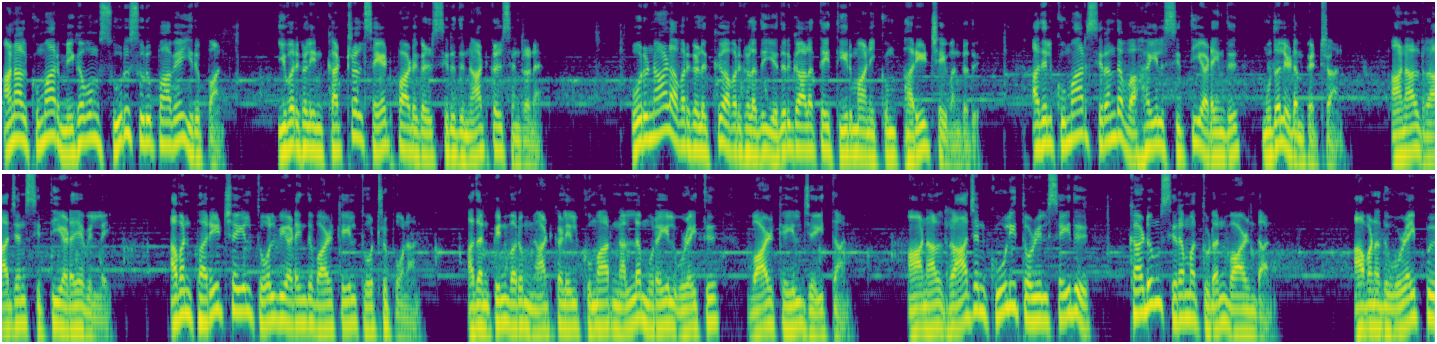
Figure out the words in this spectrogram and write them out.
ஆனால் குமார் மிகவும் சுறுசுறுப்பாவே இருப்பான். இவர்களின் கற்றல் செயற்பாடுகள் சிறிது நாட்கள் சென்றன. ஒரு நாள் அவர்களுக்கு அவர்களது எதிர்காலத்தை தீர்மானிக்கும் பரீட்சை வந்தது. அதில் குமார் சிறந்த வகையில் சித்தி அடைந்து முதலிடம் பெற்றான். ஆனால் ராஜன் சித்தியடையவில்லை அவன் பரீட்சையில் தோல்வியடைந்து வாழ்க்கையில் தோற்றுப்போனான் அதன் பின் வரும் நாட்களில் குமார் நல்ல முறையில் உழைத்து வாழ்க்கையில் ஜெயித்தான். ஆனால் ராஜன் கூலி தொழில் செய்து கடும் சிரமத்துடன் வாழ்ந்தான். அவனது உழைப்பு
